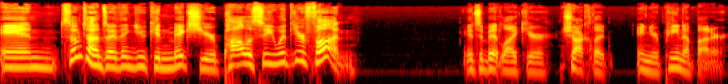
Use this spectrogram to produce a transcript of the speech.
And sometimes I think you can mix your policy with your fun. It's a bit like your chocolate and your peanut butter.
